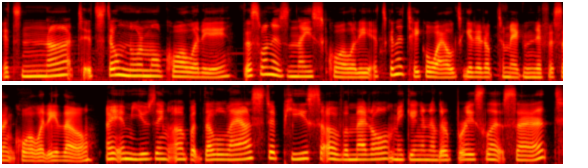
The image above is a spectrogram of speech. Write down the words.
It's not, it's still normal quality. This one is nice quality. It's gonna take a while to get it up to magnificent quality though. I am using up the last piece of metal, making another bracelet set.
